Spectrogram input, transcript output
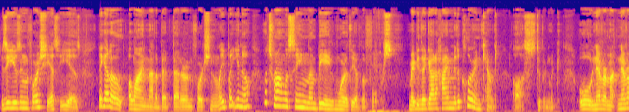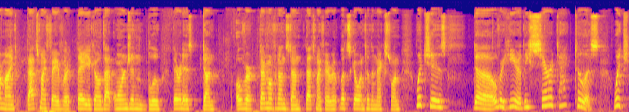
Is he using the Force? Yes, he is. They gotta align that a bit better, unfortunately, but you know, what's wrong with seeing them being worthy of the Force? Maybe they got a high midichlorian count. Oh, stupid Mc... Oh, never mind. Never mind. That's my favorite. There you go. That orange and blue. There it is. Done. Over. Dimorphodon's done. That's my favorite. Let's go on to the next one, which is uh, over here, the Pterodactylus, which,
